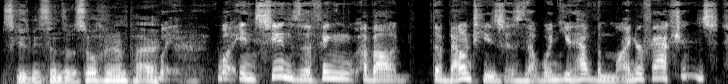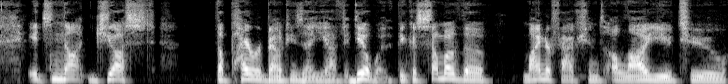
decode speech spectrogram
excuse me, Sins of a Solar Empire. Well, Well, in Sins, the thing about the bounties is that when you have the minor factions, it's not just the pirate bounties that you have to deal with because some of the minor factions allow you to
